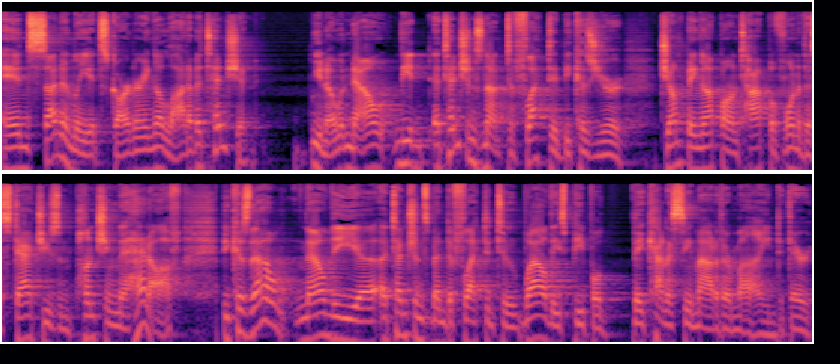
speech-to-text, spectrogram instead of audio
and suddenly it's garnering a lot of attention. You know, now the attention's not deflected because you're jumping up on top of one of the statues and punching the head off because now now the uh, attention's been deflected to well these people they kind of seem out of their mind they're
